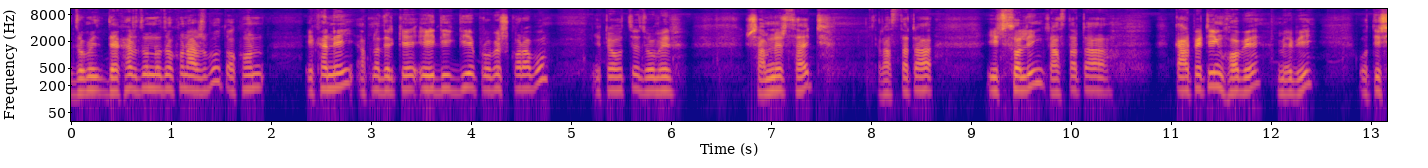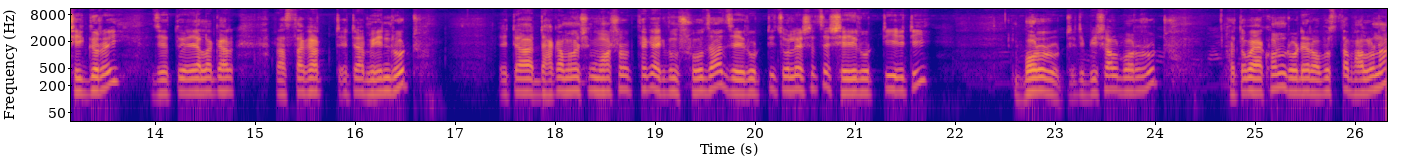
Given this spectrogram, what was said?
জমি দেখার জন্য যখন আসব, তখন এখানেই আপনাদেরকে এই দিক দিয়ে প্রবেশ করাবো। এটা হচ্ছে জমির সামনের সাইড রাস্তাটা ইট সলিং রাস্তাটা কার্পেটিং হবে মেবি অতি শীঘ্রই। যেহেতু এই এলাকার রাস্তাঘাট, এটা মেইন রুট এটা ঢাকা ময়মনসিংহ মহাসড়ক থেকে একদম সোজা যে রুটটি চলে এসেছে, সেই রুটটি এটি। বড় রুট। এটি বিশাল বড় রুট, হয়তোবা এখন রোডের অবস্থা ভালো না।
